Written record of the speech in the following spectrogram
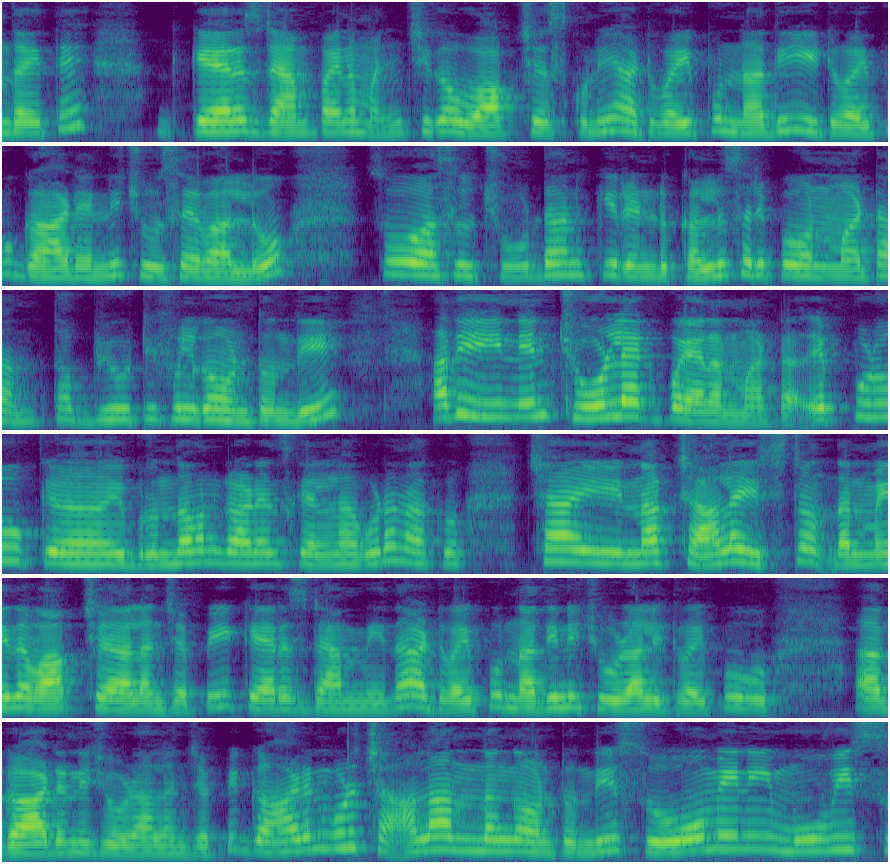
ముందైతే కేఆర్ఎస్ డ్యామ్ పైన మంచిగా వాక్ చేసుకుని అటువైపు నది ఇటువైపు గార్డెన్ని చూసేవాళ్ళు. సో అసలు చూడడానికి రెండు కళ్ళు సరిపోవు అనమాట అంత బ్యూటిఫుల్గా ఉంటుంది. అది నేను చూడలేకపోయాను అనమాట ఎప్పుడు ఈ బృందావన్ గార్డెన్స్కి వెళ్ళినా కూడా నాకు చా నాకు చాలా ఇష్టం దాని మీద వాక్ చేయాలని చెప్పి కేఆర్ఎస్ డ్యామ్ మీద అటువైపు నదిని చూడాలి ఇటువైపు గార్డెన్ని చూడాలని చెప్పి. గార్డెన్ కూడా చాలా అందంగా ఉంటుంది. సో మెనీ మూవీస్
